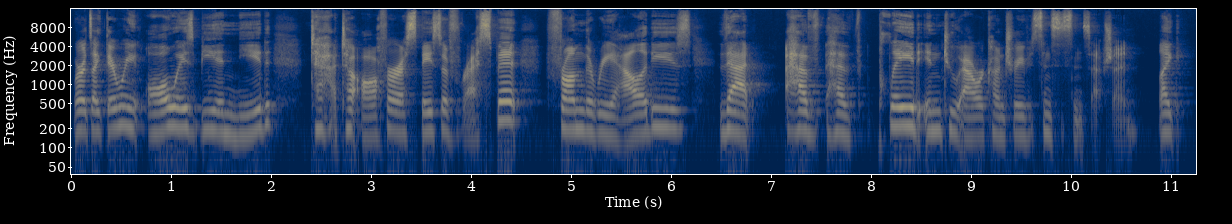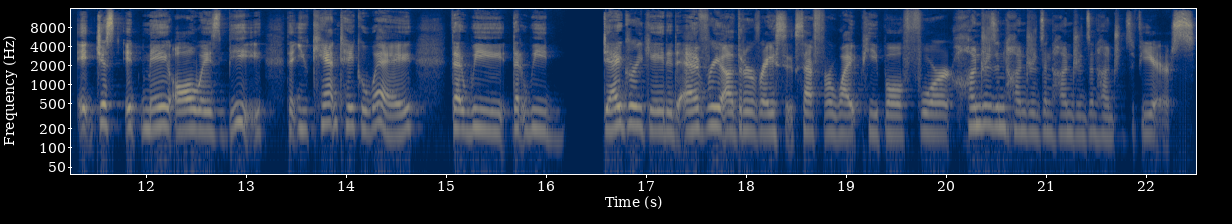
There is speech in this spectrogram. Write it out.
where it's like there may always be a need to, to offer a space of respite from the realities that have have played into our country since its inception. Like it just it may always be that you can't take away that we that we degraded every other race except for white people for hundreds and hundreds and hundreds and hundreds of years.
